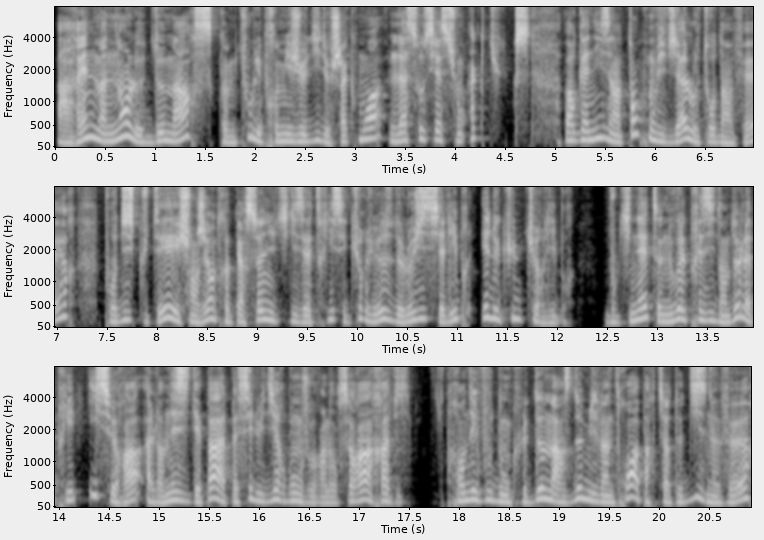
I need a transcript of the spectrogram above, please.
À Rennes, maintenant, le 2 mars, comme tous les premiers jeudis de chaque mois, l'association Actux organise un temps convivial autour d'un verre pour discuter et échanger entre personnes utilisatrices et curieuses de logiciels libres et de culture libre. Bouquinette, nouvelle présidente de l'April, y sera, alors n'hésitez pas à passer lui dire bonjour, elle en sera ravie. Rendez-vous donc le 2 mars 2023 à partir de 19h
